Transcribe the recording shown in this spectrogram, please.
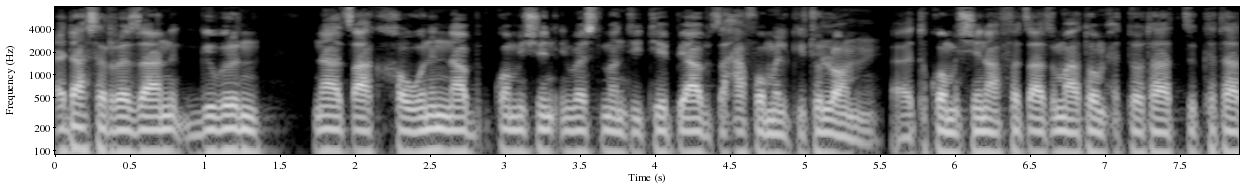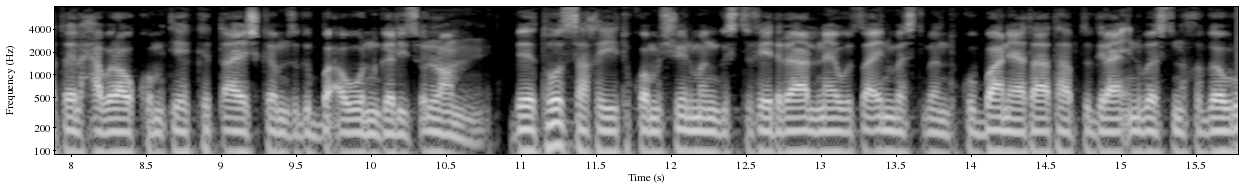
ዕዳ ስረዛን ግብርን ናፃ ክኸውንን ናብ ኮሚሽን ኢንቨስትመንት ኢትዮጵያ ኣብ ዝፀሓፎ ኣመልኪቱ ኣሎ። እቲ ኮሚሽን ኣፈፃፅማ እቶም ሕቶታት ዝከታተል ሓበራዊ ኮሚቴ ክጣየሽ ከምዝግባእ እውን ገሊፁ ኣሎ። ብተወሳኺ እቲ ኮሚሽን መንግስቲ ፌዴራል ናይ ወፃኢ ኢንቨስትመንት ኩባንያታት ኣብ ትግራይ ኢንቨስት ንክገብሩ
